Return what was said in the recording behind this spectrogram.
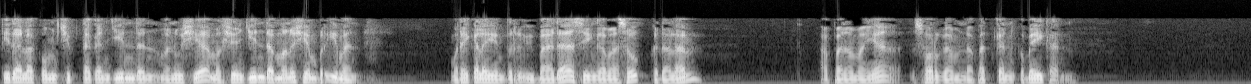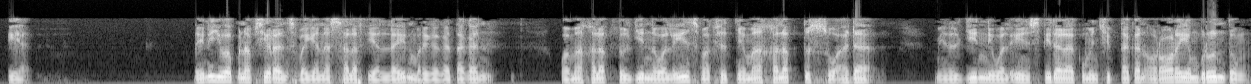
tidaklah kau menciptakan jin dan manusia, maksudnya jin dan manusia yang beriman. Mereka lah yang beribadah sehingga masuk ke dalam apa namanya sorga mendapatkan kebaikan. Iya. Dan ini juga penafsiran sebagian as-salaf yang lain mereka katakan wa ma khalaqtul jinna wal ins maksudnya ma khalaqtus suada minal jinni wal ins. Tidaklah aku menciptakan orang-orang yang beruntung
